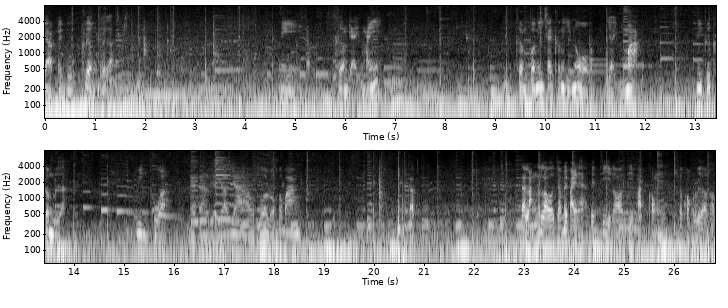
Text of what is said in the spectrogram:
ญาตไปดูเครื่องเรือ นี่ครับ เครื่องใหญ่ไหม เครื่องตัวนี้ใช้เครื่องฮีโน่ครับ ใหญ่มาก นี่คือเครื่องเรือ วิ่งทัวร์ในทางเรือยาวๆทัวร์หลวงพระบางครับ ด้านหลังนั้นเราจะไม่ไปนะฮะ เป็นที่นอนที่พักของเจ้าของเรือเขา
